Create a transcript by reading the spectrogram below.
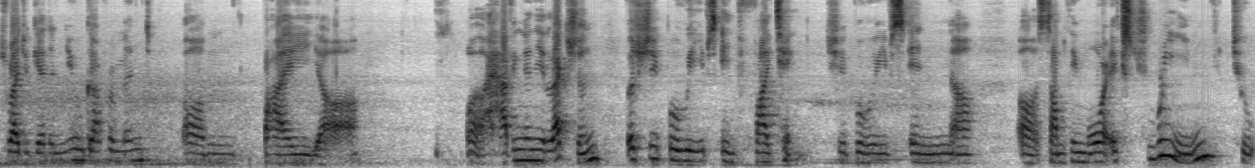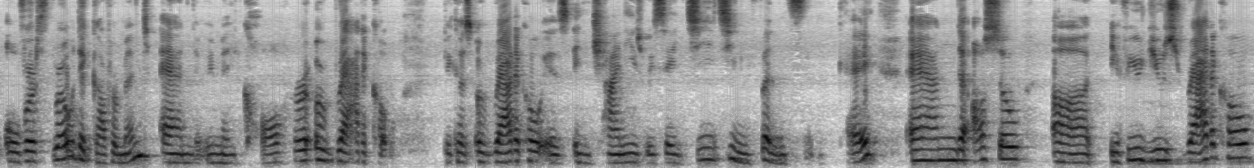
try to get a new government um, by uh, having an election, but she believes in fighting. She believes in uh, uh, something more extreme to overthrow the government, and we may call her a radical, because a radical is in Chinese we say 激进分子. Okay, and also uh, if you use radical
